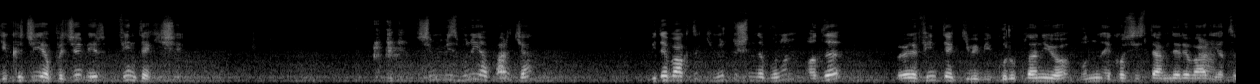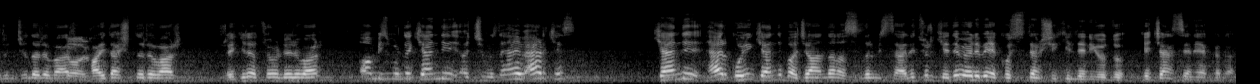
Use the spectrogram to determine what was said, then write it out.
yıkıcı yapıcı bir fintech işi. Şimdi biz bunu yaparken bir de baktık ki yurt dışında bunun adı böyle fintech gibi bir gruplanıyor. Bunun ekosistemleri var, yatırımcıları var, Doğru. paydaşları var, regülatörleri var. Ama biz burada kendi açımızda her- herkes kendi her koyun kendi bacağından asılır misali. Türkiye'de böyle bir ekosistem şekilleniyordu geçen seneye kadar.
